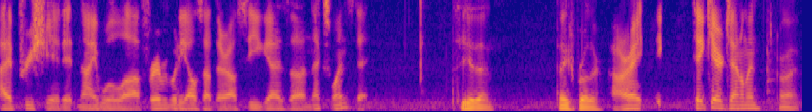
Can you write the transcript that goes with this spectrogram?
I appreciate it, and I will. Uh, for everybody else out there, I'll see you guys uh, next Wednesday. See you then. Thanks, brother. All right, take, take care, gentlemen. All right.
